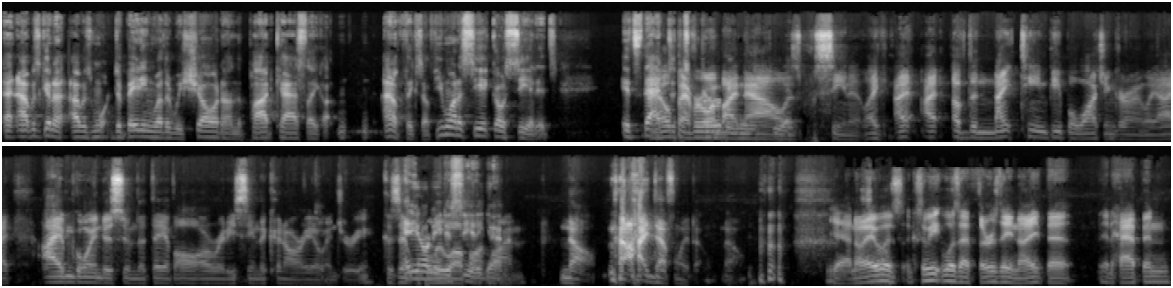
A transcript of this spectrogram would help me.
And I was gonna, I was debating whether we show it on the podcast. Like, uh, I don't think so. If you want to see it, go see it. It's, it's that. I hope everyone by disturbing when you now see has seen it. Like, I, I of the 19 people watching currently, I, I'm going to assume that they have all already seen the Canario injury because it you don't need to up see it again. online. No, I definitely don't. No. Yeah, no, it was so it was that Thursday night that it happened.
